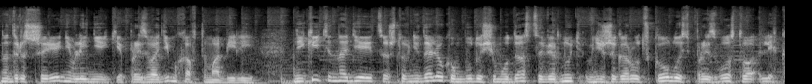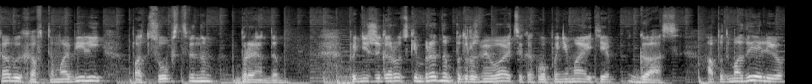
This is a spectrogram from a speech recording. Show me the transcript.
над расширением линейки производимых автомобилей. Никитин надеется, что в недалеком будущем удастся вернуть в Нижегородскую область производство легковых автомобилей под собственным брендом. Под нижегородским брендом подразумевается, как вы понимаете, ГАЗ, а под моделью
